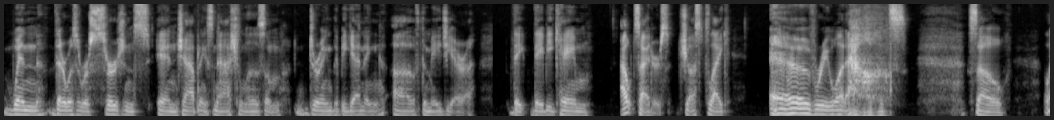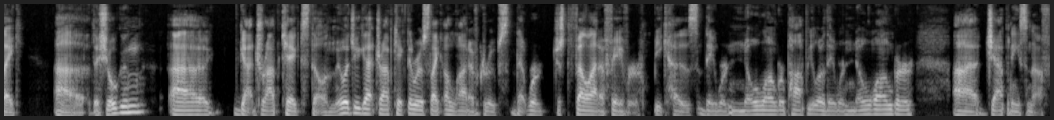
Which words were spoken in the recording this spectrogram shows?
when there was a resurgence in Japanese nationalism during the beginning of the Meiji era. They they became outsiders, just like everyone else. So, like uh, the shogun uh, got drop kicked, the Onmyoji got drop kicked. There was like a lot of groups that were just fell out of favor because they were no longer popular. They were no longer uh, Japanese enough,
